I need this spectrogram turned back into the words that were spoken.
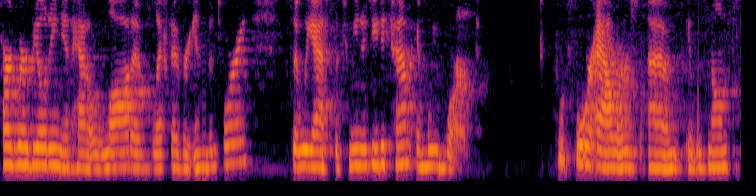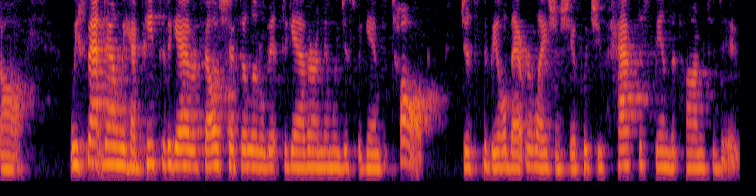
hardware building. It had a lot of leftover inventory. So we asked the community to come and we worked for four hours. Um, it was nonstop. We sat down, we had pizza together, fellowshipped a little bit together, and then we just began to talk just to build that relationship, which you have to spend the time to do.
